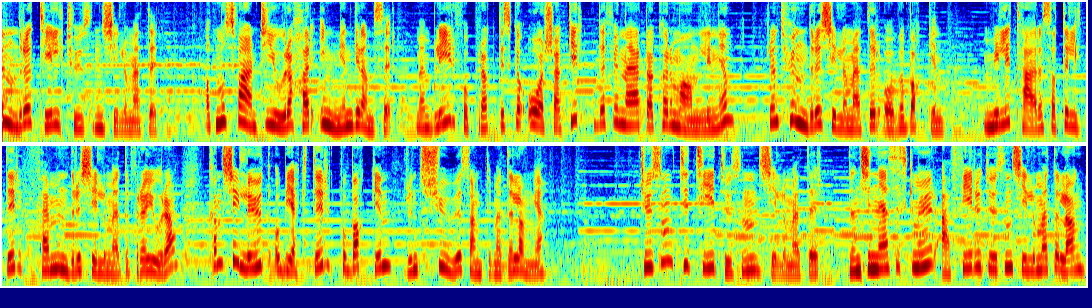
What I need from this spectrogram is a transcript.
«100 til 1000 km. Atmosfæren til jorda har ingen grenser, men blir for praktiske årsaker definert av Karmanlinjen rundt 100 km over bakken. Militære satellitter 500 km fra jorda kan skille ut objekter på bakken rundt 20 cm lange. 1000 til 10 000 km. Den kinesiske mur er 4000 km lang.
